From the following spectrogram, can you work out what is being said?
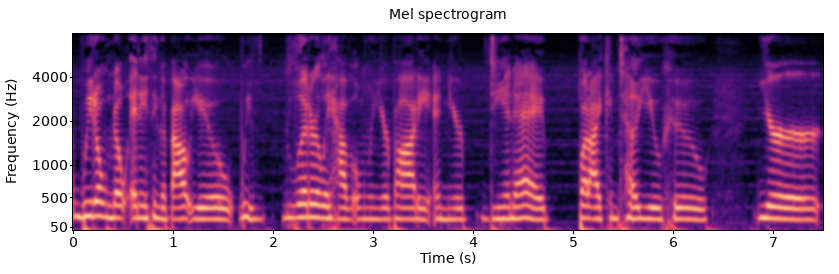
we don't know anything about you. We literally have only your body and your DNA, but I can tell you who your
